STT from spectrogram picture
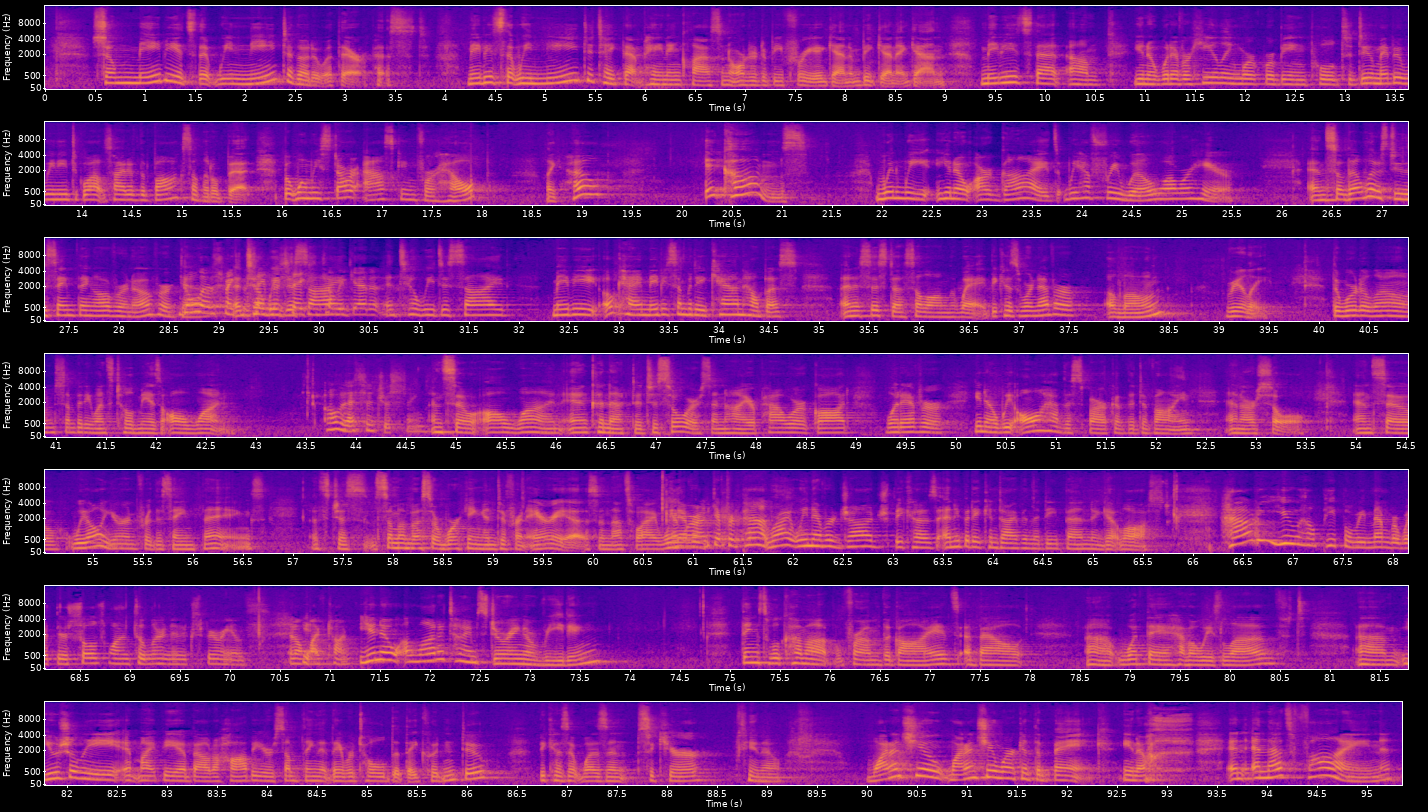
So maybe it's that we need to go to a therapist. Maybe it's that we need to take that painting class in order to be free again and begin again. Maybe it's that, um, you know, whatever healing work we're being pulled to do, maybe we need to go outside of the box a little bit. But when we start asking for help, like help, it comes. When we, you know, our guides, we have free will while we're here. And so they'll let us do the same thing over and over again. They'll let us make the until same we mistakes until we get it. Until we decide, maybe, okay, maybe somebody can help us and assist us along the way because we're never alone, really. The word alone, somebody once told me, is all one. Oh, that's interesting. And so, all one and connected to source and higher power, God, whatever, you know, we all have the spark of the divine in our soul. And so, we all yearn for the same things. It's just some of us are working in different areas, and that's why we And never we're on different paths. Right, we never judge because anybody can dive in the deep end and get lost. How do you help people remember what their souls wanted to learn and experience in a lifetime? You know, a lot of times during a reading, things will come up from the guides about uh, what they have always loved, Um, usually, it might be about a hobby or something that they were told that they couldn't do because it wasn't secure. You know, why don't you why don't you work at the bank? You know, and and that's fine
